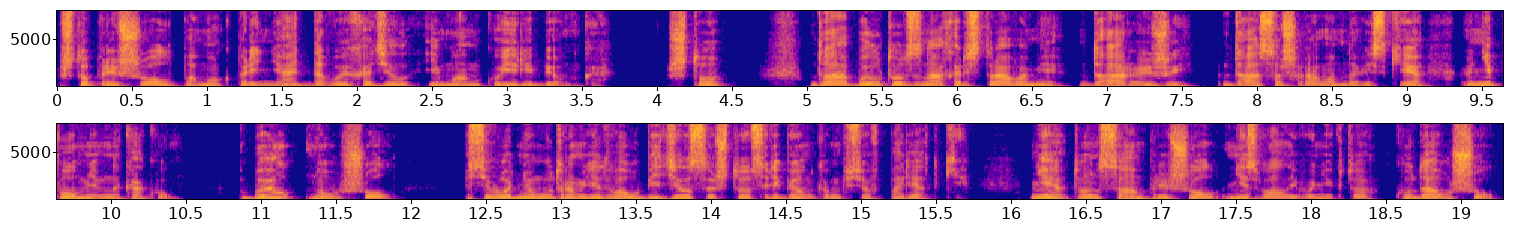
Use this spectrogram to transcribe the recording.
что пришел, помог принять, да выходил и мамку, и ребенка. Что? Да, был тут знахарь с травами, да, рыжий, да, со шрамом на виске, не помним на каком. Был, но ушел. Сегодня утром едва убедился, что с ребенком все в порядке. Нет, он сам пришел, не звал его никто. Куда ушел?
